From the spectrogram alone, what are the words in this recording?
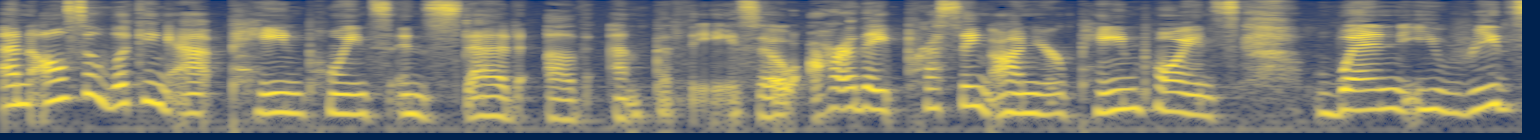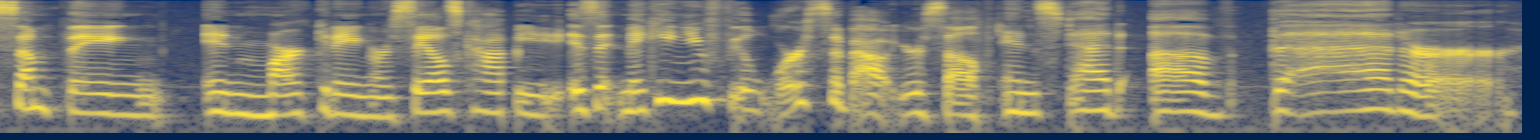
and also looking at pain points instead of empathy. So, are they pressing on your pain points when you read something in marketing or sales copy? Is it making you feel worse about yourself instead of better?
